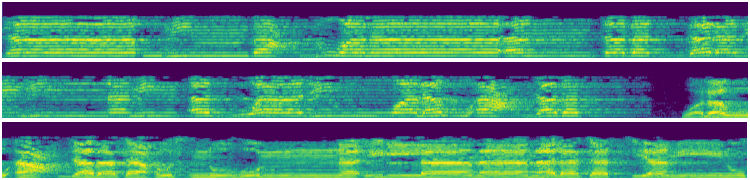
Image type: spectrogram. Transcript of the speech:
النساء من بعد ولا أن تبدل بهن من أزواج ولو أعجبك ولو أعجبك حسنهن إلا ما ملكت يمينك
